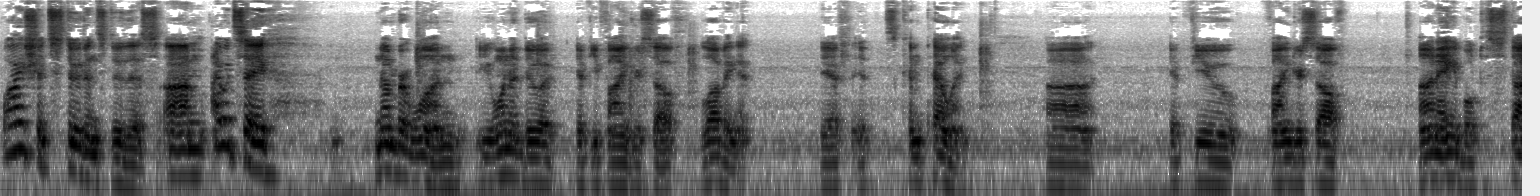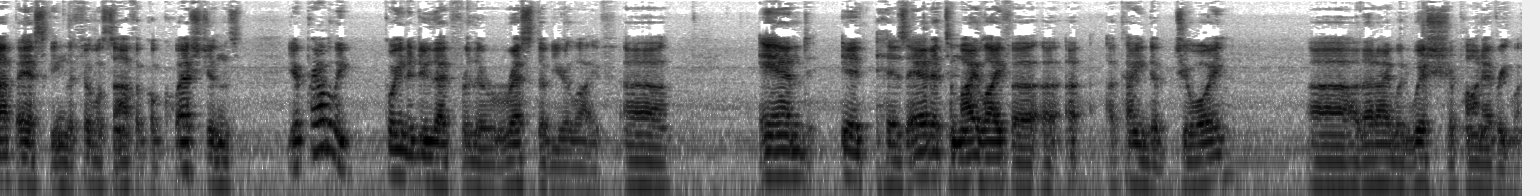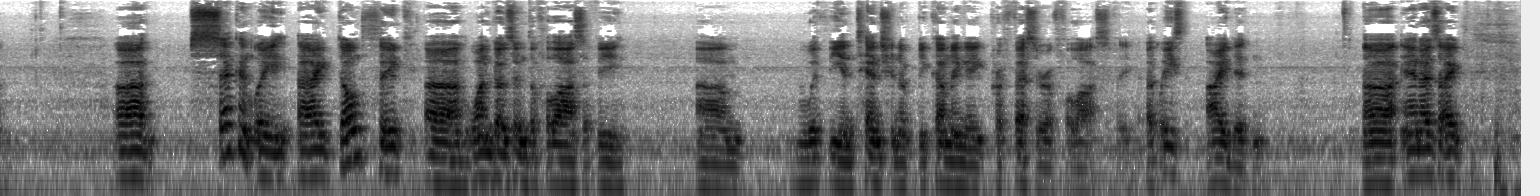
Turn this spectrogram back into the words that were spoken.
Why should students do this? Um, I would say, number one, you want to do it if you find yourself loving it, if it's compelling. Uh, if you find yourself unable to stop asking the philosophical questions, you're probably going to do that for the rest of your life. Uh, and it has added to my life a, a, a kind of joy uh, that I would wish upon everyone. Uh, secondly, I don't think uh, one goes into philosophy um, with the intention of becoming a professor of philosophy. At least I didn't. Uh, and as I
